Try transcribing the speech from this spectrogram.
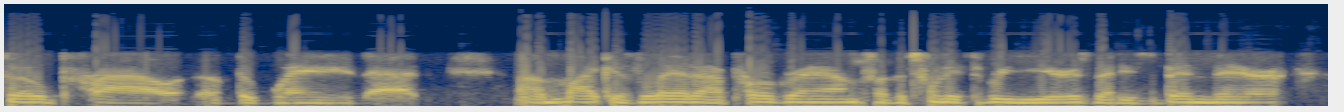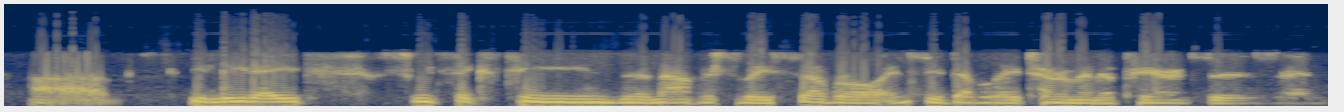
so proud of the way that uh, Mike has led our program for the 23 years that he's been there. Uh, Elite Eights, Sweet 16s, and obviously several NCAA tournament appearances. And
